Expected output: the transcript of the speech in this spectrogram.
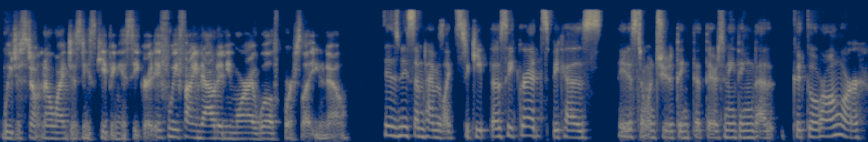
We just don't know why Disney's keeping a secret. If we find out anymore, I will, of course, let you know. Disney sometimes likes to keep those secrets because they just don't want you to think that there's anything that could go wrong or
